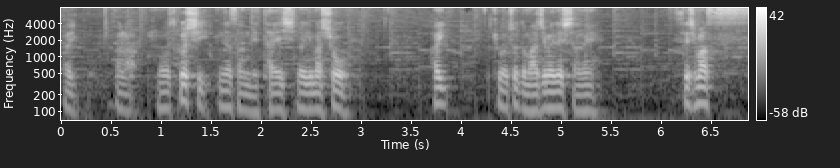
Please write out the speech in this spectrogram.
はい。からもう少し皆さんで耐えしのぎましょう。はい。今日はちょっと真面目でしたね。失礼します。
